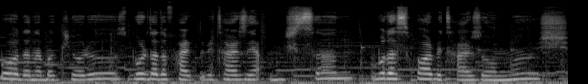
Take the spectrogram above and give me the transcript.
Bu odana bakıyoruz. Burada da farklı bir tarz yapmışsın. Bu da spor bir tarz olmuş.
